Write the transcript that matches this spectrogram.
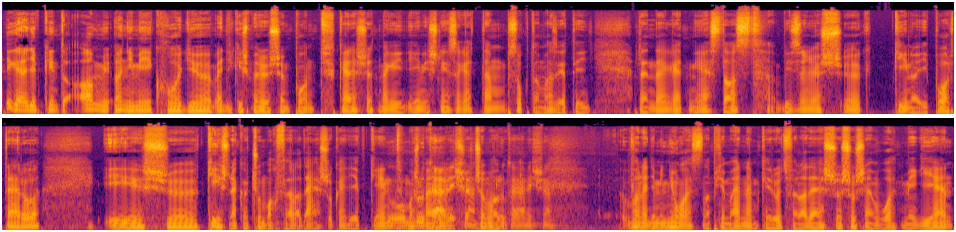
Igen, egyébként ami, annyi még, hogy egyik ismerősöm pont keresett, meg így én is nézegettem, szoktam azért így rendelgetni ezt-azt bizonyos kínai portáról, és késnek a csomagfeladások egyébként. Ó, Most brutálisan, már csomag, brutálisan. Van egy, ami 8 napja már nem került feladásra, sosem volt még ilyen.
